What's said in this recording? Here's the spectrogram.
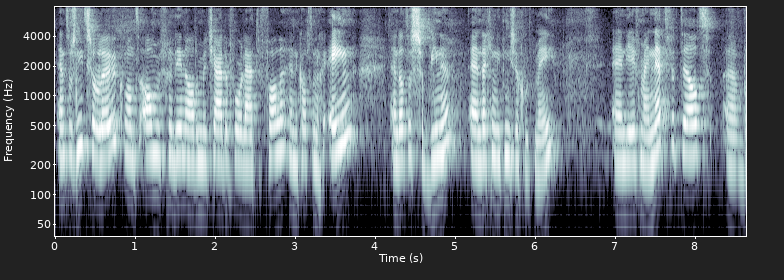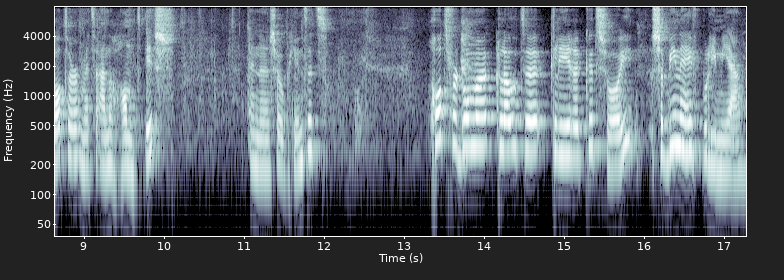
En het was niet zo leuk, want al mijn vriendinnen hadden me het jaar ervoor laten vallen. En ik had er nog één, en dat is Sabine. En daar ging het niet zo goed mee. En die heeft mij net verteld uh, wat er met haar aan de hand is. En uh, zo begint het. Godverdomme, kloten, kleren, kutzooi. Sabine heeft bulimia.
